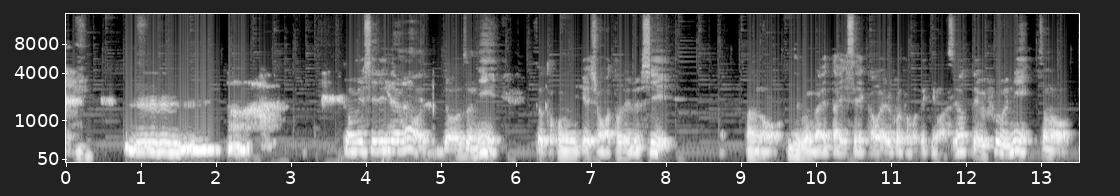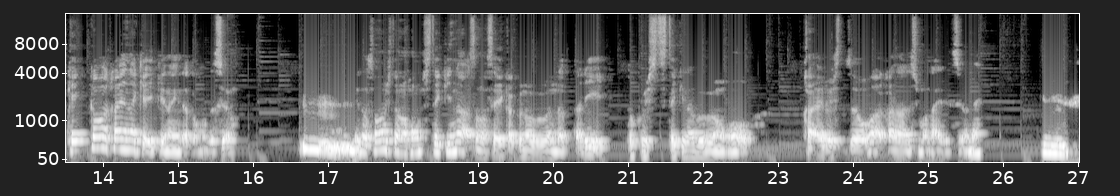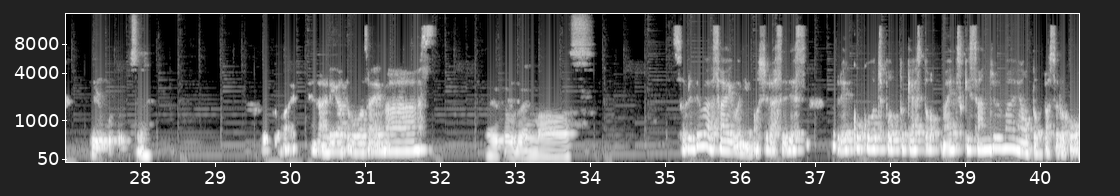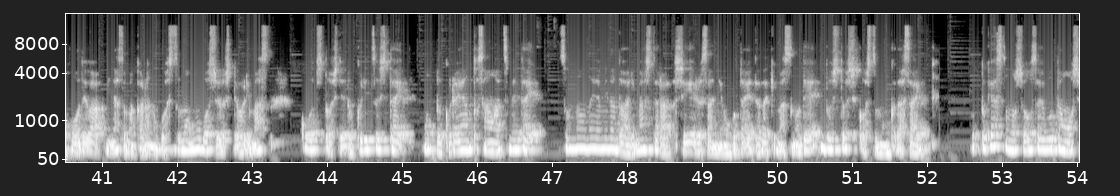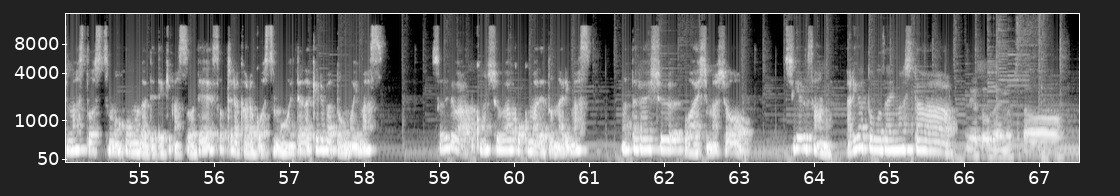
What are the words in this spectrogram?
うん。あ人見知りでも上手に人とコミュニケーションは取れるし、あの、自分が得たい成果をやることもできますよっていう風に、その、結果は変えなきゃいけないんだと思うんですよ。うん。けど、その人の本質的な、その性格の部分だったり、特質的な部分を変える必要は必ずしもないですよね。うん。っていうことですね。すごい。ありがとうございます。ありがとうございます。それでは最後にお知らせです。売れっ子コーチポッドキャスト毎月30万円を突破する方法では皆様からのご質問を募集しております。コーチとして独立したい、もっとクライアントさんを集めたい、そんなお悩みなどありましたら、しげるさんにお答えいただきますので、どしどしご質問ください。ポッドキャストの詳細ボタンを押しますと質問フォームが出てきますので、そちらからご質問をいただければと思います。それでは今週はここまでとなります。また来週お会いしましょう。しげるさん、ありがとうございました。ありがとうございました。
